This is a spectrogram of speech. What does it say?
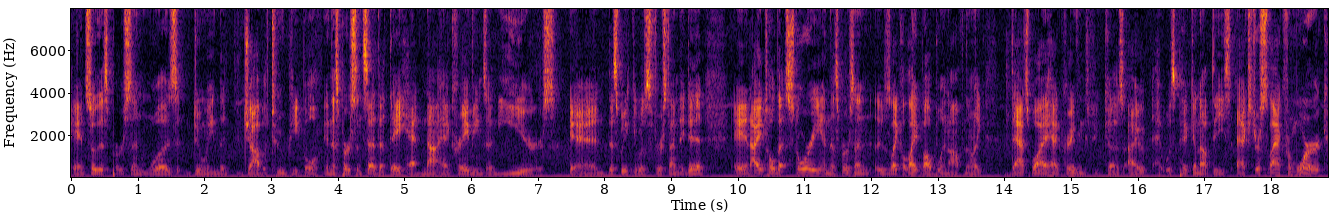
and so this person was doing the job of two people. And this person said that they had not had cravings in years. And this week it was the first time they did. And I told that story, and this person, it was like a light bulb went off. And they're like, that's why I had cravings because I was picking up these extra slack from work.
